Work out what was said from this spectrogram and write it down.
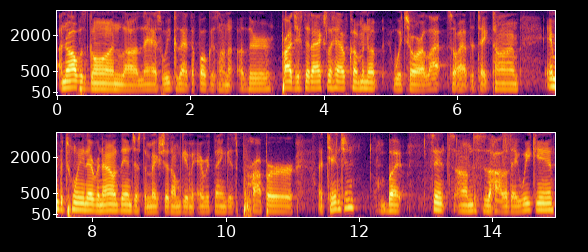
I know I was gone uh, last week because I had to focus on the other projects that I actually have coming up, which are a lot, so I have to take time in between every now and then just to make sure that I'm giving everything its proper attention. But since um, this is a holiday weekend,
